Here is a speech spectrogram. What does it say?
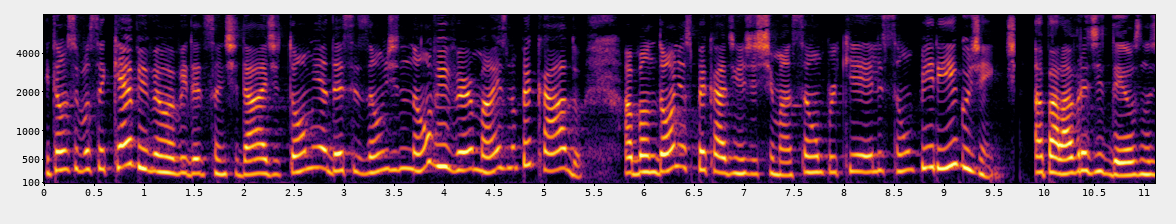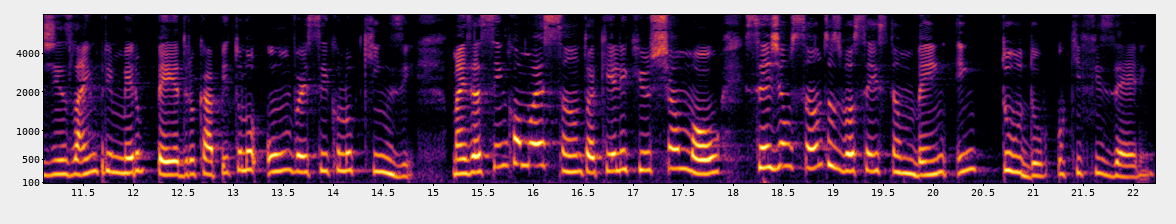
Então, se você quer viver uma vida de santidade, tome a decisão de não viver mais no pecado. Abandone os pecadinhos de estimação, porque eles são um perigo, gente. A palavra de Deus nos diz lá em 1 Pedro, capítulo 1, versículo 15: Mas assim como é santo aquele que os chamou, sejam santos vocês também em tudo o que fizerem.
